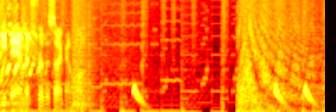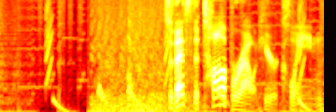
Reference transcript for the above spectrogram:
eat damage for the second one. So that's the top route here clean.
